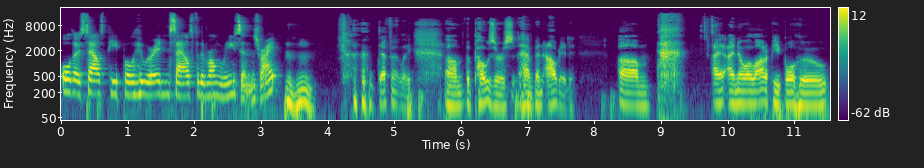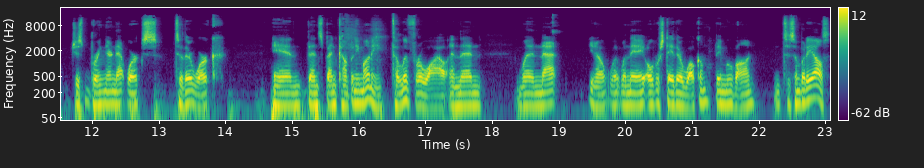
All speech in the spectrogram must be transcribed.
all those salespeople who were in sales for the wrong reasons, right? Mm-hmm. Definitely. Um, the posers have been outed. Um, I, I know a lot of people who just bring their networks to their work and then spend company money to live for a while. And then when that, you know, when, when they overstay their welcome, they move on to somebody else.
